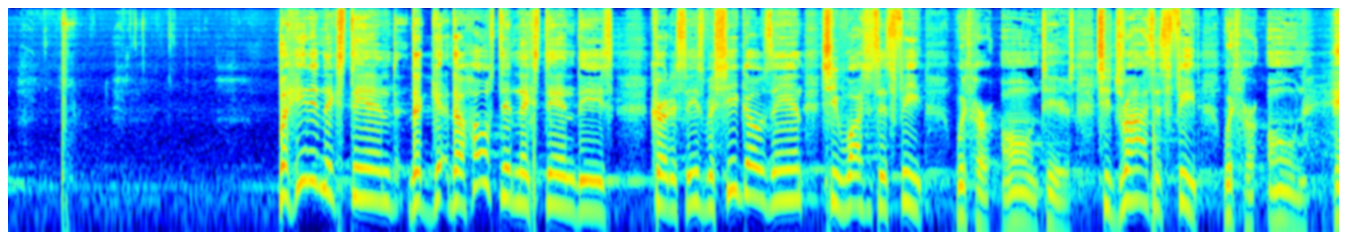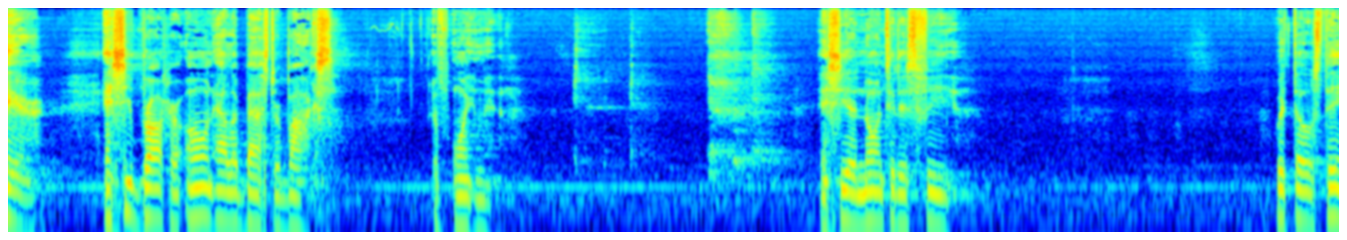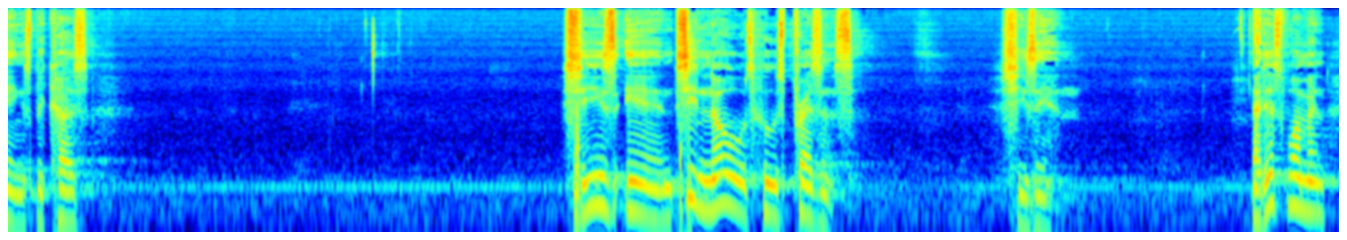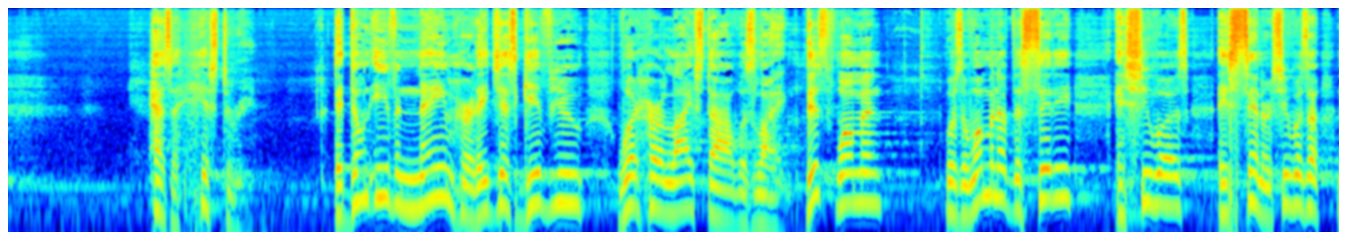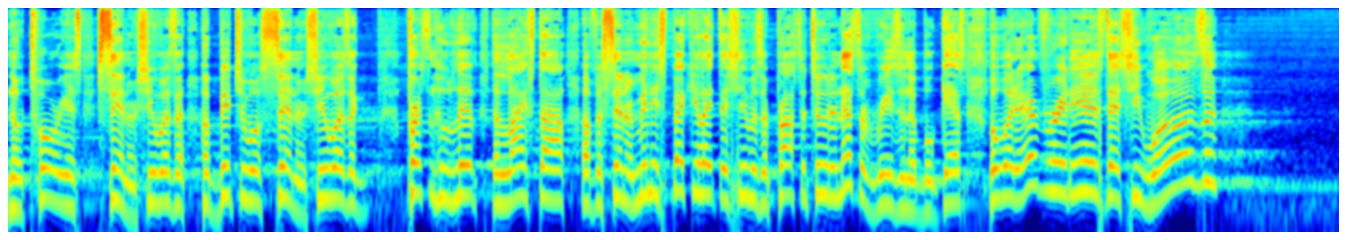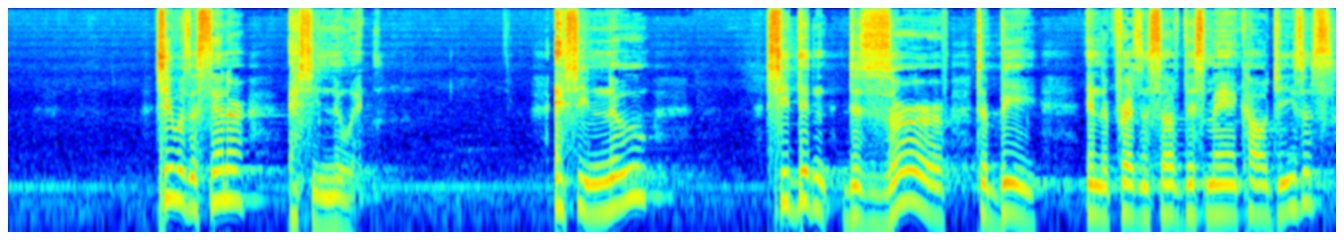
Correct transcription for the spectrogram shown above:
But he didn't extend, the, the host didn't extend these courtesies, but she goes in, she washes his feet with her own tears. She dries his feet with her own hair. And she brought her own alabaster box of ointment. And she anointed his feet with those things because she's in, she knows whose presence she's in. Now, this woman has a history. They don't even name her, they just give you what her lifestyle was like. This woman was a woman of the city, and she was a sinner. She was a notorious sinner. She was a habitual sinner. She was a person who lived the lifestyle of a sinner. Many speculate that she was a prostitute, and that's a reasonable guess. But whatever it is that she was, she was a sinner and she knew it. And she knew she didn't deserve to be in the presence of this man called Jesus.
